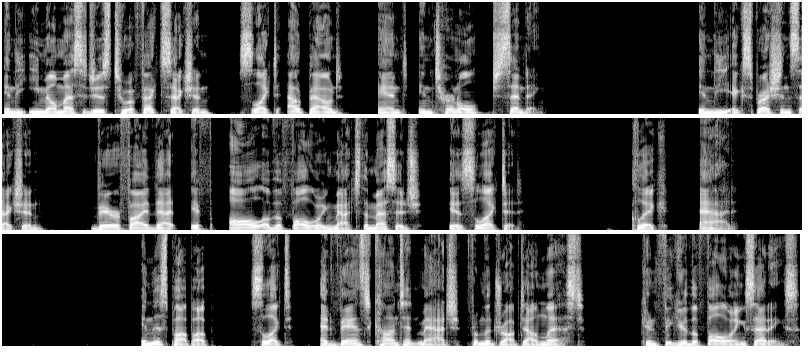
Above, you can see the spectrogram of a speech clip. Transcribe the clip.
In the Email Messages to Effect section, select Outbound and Internal Sending. In the Expression section, verify that if all of the following match the message is selected. Click Add. In this pop-up, select Advanced Content Match from the drop-down list. Configure the following settings.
